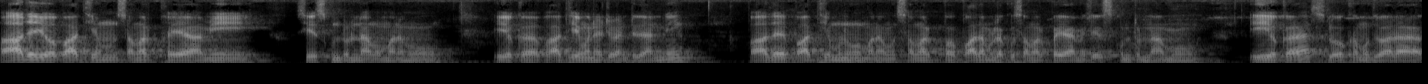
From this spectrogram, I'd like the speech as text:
పాదయోపాధ్యం సమర్పయామి. చేసుకుంటున్నాము మనము. ఈ యొక్క పాద్యం అనేటువంటి దాన్ని పాద పాద్యమును మనము సమర్ప పాదములకు సమర్పయామి చేసుకుంటున్నాము. ఈ యొక్క శ్లోకము ద్వారా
